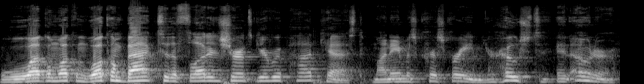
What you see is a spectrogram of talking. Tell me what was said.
Welcome, welcome, welcome back to the Flood Insurance Guru podcast. My name is Chris Green, your host and owner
